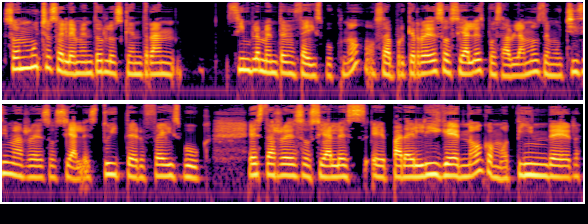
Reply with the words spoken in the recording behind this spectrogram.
son muchos elementos los que entran simplemente en Facebook, ¿no? O sea, porque redes sociales, pues hablamos de muchísimas redes sociales, Twitter, Facebook, estas redes sociales eh, para el ligue, ¿no? Como Tinder,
